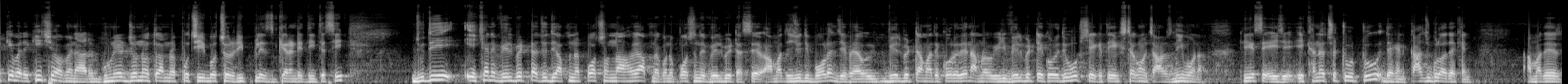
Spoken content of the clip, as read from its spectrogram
একেবারে কিছু হবে না আর ভুনের জন্য তো আমরা পঁচিশ বছর রিপ্লেস গ্যারান্টি দিতেছি। যদি এখানে ভেলভেটটা যদি আপনার পছন্দ না হয়, আপনার কোনো পছন্দের ভেলভেট আছে, আমাদের যদি বলেন যে, ভাই, ওই ভেলভেটটা আমাদের করে দেন, আমরা ওই ভেলভেটটাই করে দেবো, সেক্ষেত্রে এক্সট্রা কোনো চার্জ নিব না। ঠিক আছে? এই যে, এখানে হচ্ছে টু টু দেখেন কাজগুলো দেখেন। আমাদের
